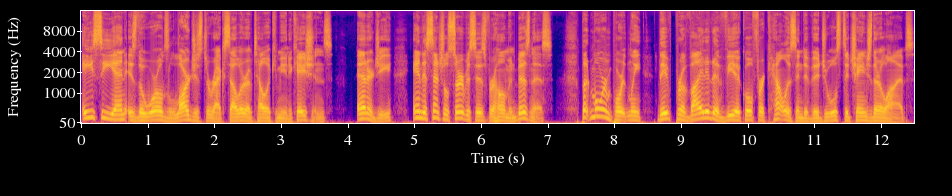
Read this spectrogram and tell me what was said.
ACN is the world's largest direct seller of telecommunications, energy, and essential services for home and business. But more importantly, they've provided a vehicle for countless individuals to change their lives.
